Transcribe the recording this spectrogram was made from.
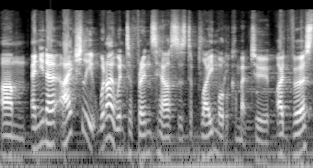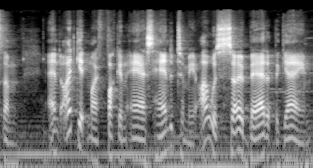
um, and you know, I actually, when I went to friends' houses to play Mortal Kombat 2, I'd verse them, and I'd get my fucking ass handed to me. I was so bad at the game.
